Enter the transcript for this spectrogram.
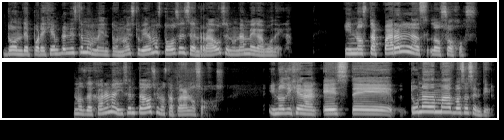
donde, por ejemplo, en este momento, ¿no? Estuviéramos todos encerrados en una mega bodega y nos taparan los ojos, nos dejaran ahí sentados y nos taparan los ojos y nos dijeran, este, tú nada más vas a sentir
